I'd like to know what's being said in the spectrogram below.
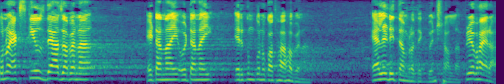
কোনো এক্সকিউজ দেয়া যাবে না। এটা নাই, ওইটা নাই। এরকম কোনো কথা হবে না। এলইডিতে আমরা দেখব ইনশাল্লাহ প্রিয় ভাইরা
